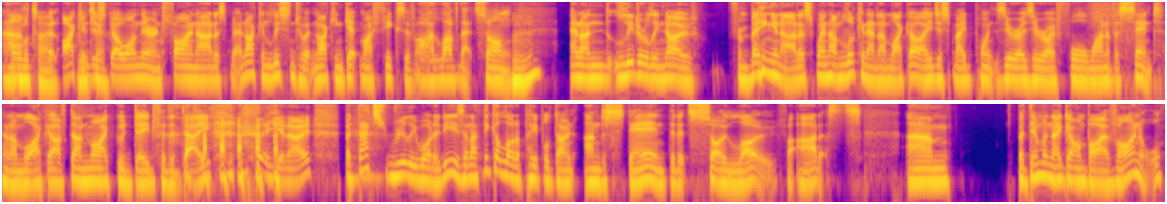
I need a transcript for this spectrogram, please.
um, All the time. but I Me can just too. go on there and find artists, and I can listen to it, and I can get my fix of oh, I love that song, Mm-hmm. and I literally know from being an artist when I'm looking at it, I'm like, oh, he just made 0.0041 of a cent. And I'm like, I've done my good deed for the day, you know? But that's really what it is. And I think a lot of people don't understand that it's so low for artists. Um, but then when they go and buy a vinyl,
